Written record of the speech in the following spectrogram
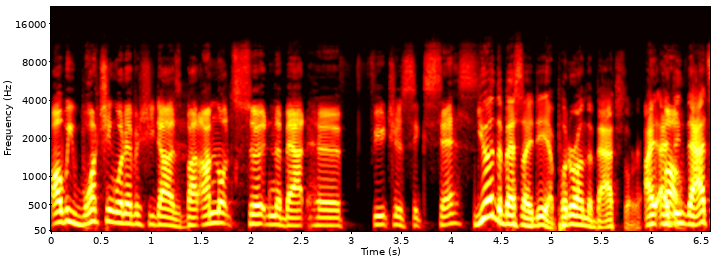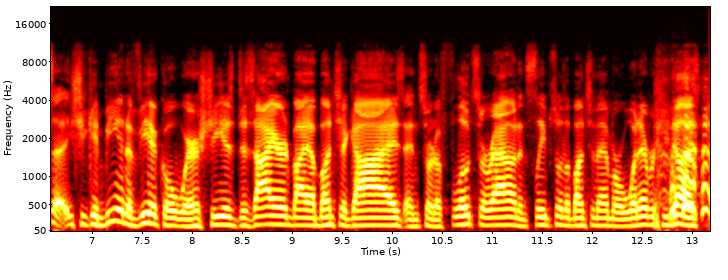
I'll be watching whatever she does, but I'm not certain about her future success. You had the best idea. Put her on The Bachelor. I, I Oh. think that's a, she can be in a vehicle where she is desired by a bunch of guys and sort of floats around and sleeps with a bunch of them or whatever she does.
